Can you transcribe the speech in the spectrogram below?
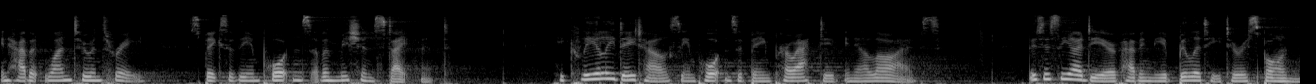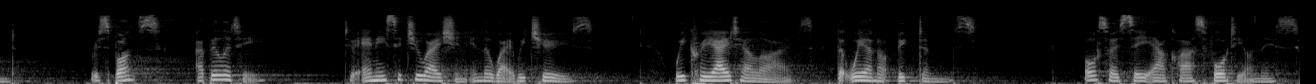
in Habit 1, 2, and 3, speaks of the importance of a mission statement he clearly details the importance of being proactive in our lives. This is the idea of having the ability to respond. Response, ability to any situation in the way we choose. We create our lives, that we are not victims. Also see our class 40 on this.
